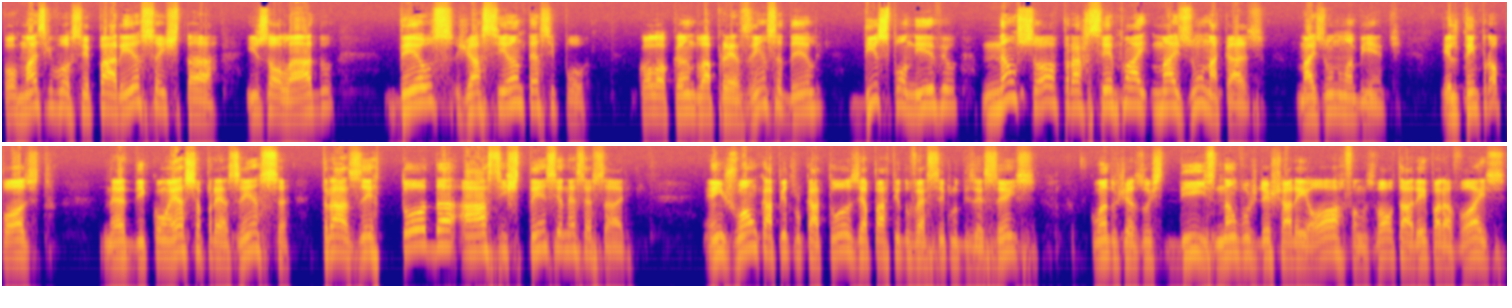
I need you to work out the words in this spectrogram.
Por mais que você pareça estar isolado, Deus já se antecipou, colocando a presença dele disponível não só para ser mais, mais um na casa, mais um no ambiente. Ele tem propósito né, de, com essa presença, trazer toda a assistência necessária. Em João capítulo 14, a partir do versículo 16, quando Jesus diz: Não vos deixarei órfãos, voltarei para vós.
